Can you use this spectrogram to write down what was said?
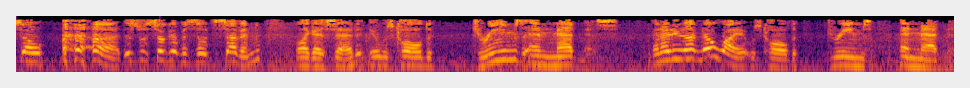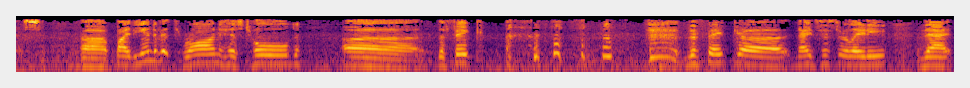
so this was Soka episode 7. Like I said, it was called Dreams and Madness. And I do not know why it was called Dreams and Madness. Uh, by the end of it, Thrawn has told uh, the fake the fake uh, Night Sister lady that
